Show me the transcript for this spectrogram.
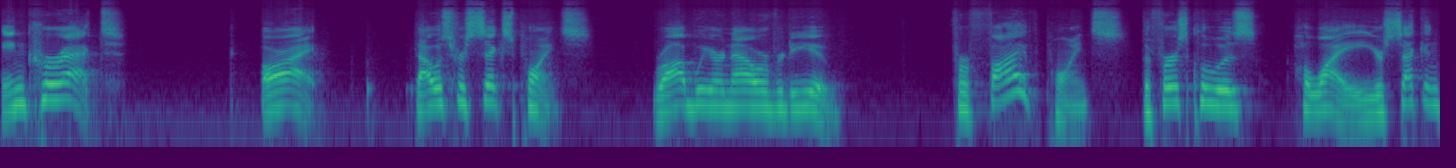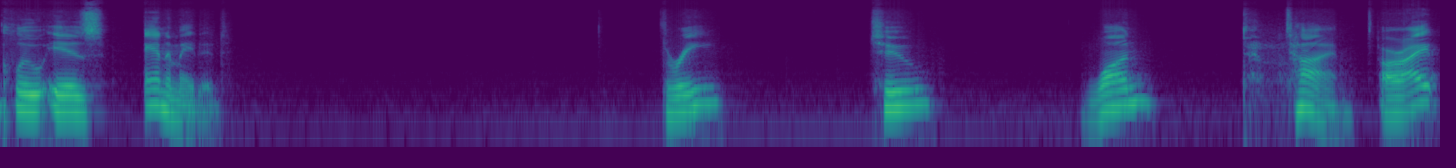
Incorrect. All right. That was for six points. Rob, we are now over to you. For five points, the first clue was Hawaii. Your second clue is animated. Three, two, one, time. All right.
